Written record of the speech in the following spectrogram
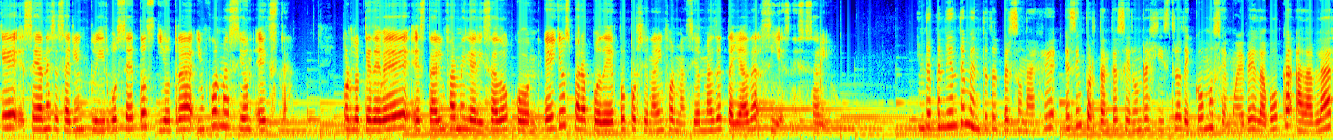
que sea necesario incluir bocetos y otra información extra, por lo que debe estar familiarizado con ellos para poder proporcionar información más detallada si es necesario. Independientemente del personaje, es importante hacer un registro de cómo se mueve la boca al hablar,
